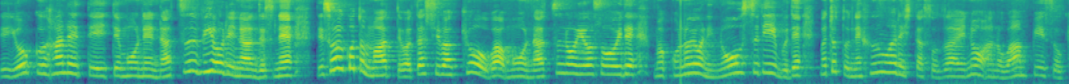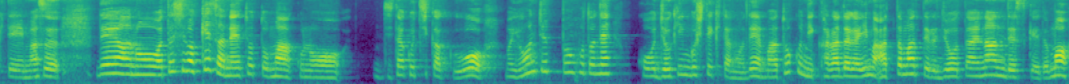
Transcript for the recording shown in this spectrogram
でよく晴れていてもね、夏日和なんですね。で、そういうこともあって私は今日はもう夏の装いで、まあ、このようにノースリーブで、まあ、ちょっとね、ふんわりした素材のあのワンピースを着ています。で、あの、私は今朝ね、ちょっとまあこの自宅近くを40分ほどね、こうジョギングしてきたので、まあ、特に体が今温まってる状態なんですけれども、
